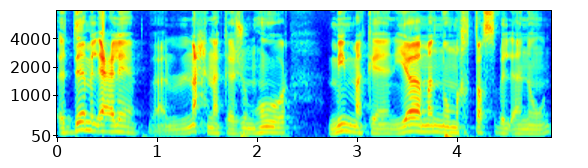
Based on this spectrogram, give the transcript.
قدام الإعلام. يعني نحن كجمهور مين ما كان يا منه مختص بالقانون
